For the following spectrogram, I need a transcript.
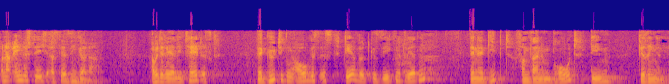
und am Ende stehe ich als der Sieger da. Aber die Realität ist, wer gütigen Auges ist, der wird gesegnet werden, denn er gibt von seinem Brot dem Geringen.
